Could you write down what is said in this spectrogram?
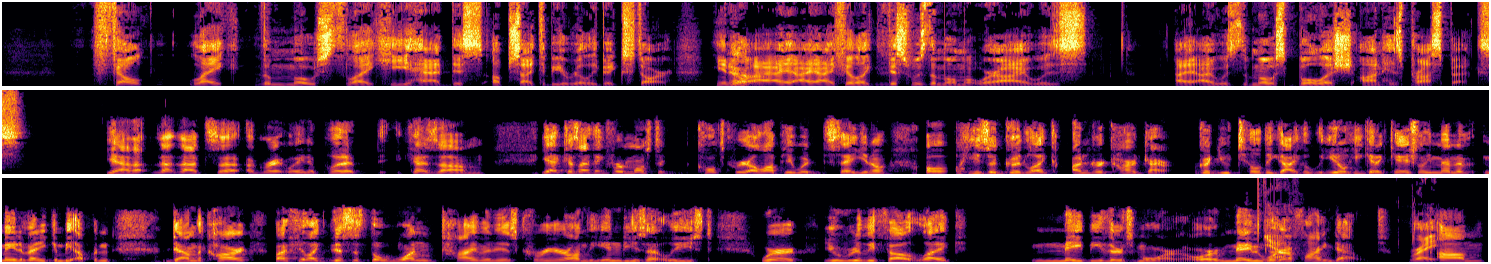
felt like the most like he had this upside to be a really big star. You know, yeah. I, I I feel like this was the moment where I was I, I was the most bullish on his prospects. Yeah, that, that that's a, a, great way to put it because um yeah, because I think for most of Colt's career, a lot of people would say, you know, oh, he's a good like undercard guy, good utility guy who, you know, he can occasionally main event, he can be up and down the card. But I feel like this is the one time in his career on the Indies, at least, where you really felt like maybe there's more, or maybe we're going to find out. Right. Um,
